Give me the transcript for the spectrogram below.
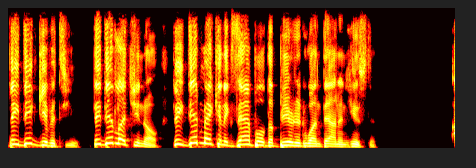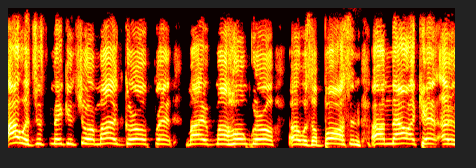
They did give it to you. They did let you know. They did make an example of the bearded one down in Houston. I was just making sure my girlfriend, my my homegirl, uh, was a boss, and um, now I can't uh,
